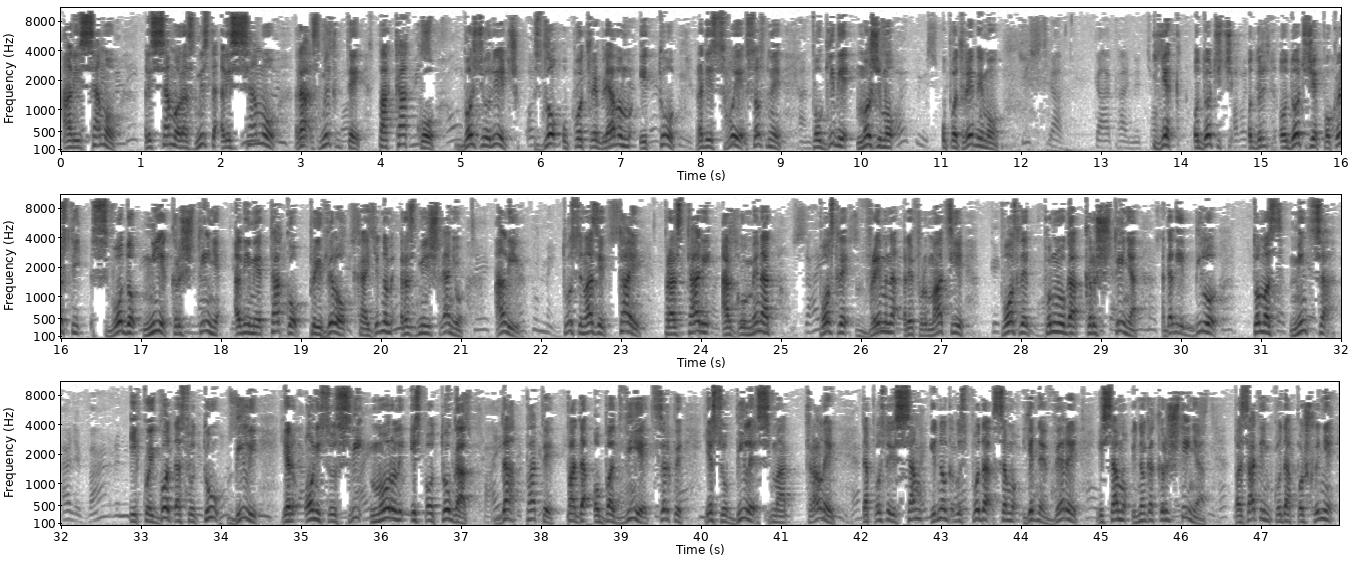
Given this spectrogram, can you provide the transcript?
ali samo ali samo razmislite, ali samo razmislite pa kako Božju riječ zlo upotrebljavamo i to radi svoje sobstvene pogibije možemo upotrebimo jer odoći će pokrsti s vodom nije krštenje, ali im je tako privelo ka jednom razmišljanju, ali tu se nalazi taj prastari argument posle vremena reformacije, posle punoga krštenja. A da li je bilo Tomas Minca i koji god da su tu bili, jer oni su svi morali ispod toga da pate, pa da oba dvije crkve, jesu bile smatrale da postoji samo jednog gospoda, samo jedne vere i samo jednog krštinja. Pa zatim, kuda pošlinje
